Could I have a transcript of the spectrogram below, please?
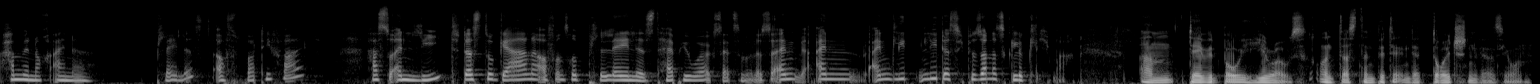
haben wir noch eine Playlist auf Spotify. Hast du ein Lied, das du gerne auf unsere Playlist Happy Work setzen würdest? Ein, ein, ein Lied, ein Lied das dich besonders glücklich macht? Um, ähm, David Bowie Heroes und das dann bitte in der deutschen Version.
